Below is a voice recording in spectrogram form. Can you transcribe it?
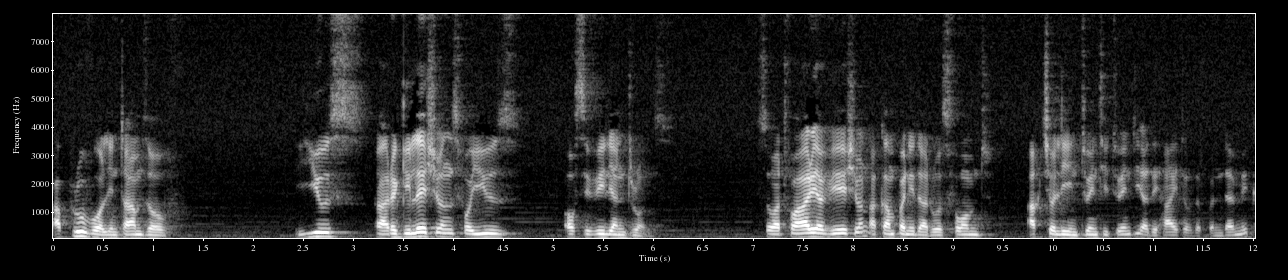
approval in terms of use, uh, regulations for use of civilian drones. So at Fahari Aviation, a company that was formed actually in 2020 at the height of the pandemic,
